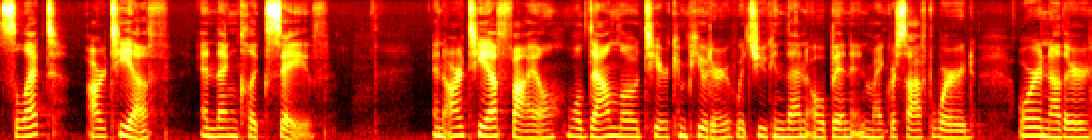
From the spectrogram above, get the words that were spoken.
select RTF and then click Save. An RTF file will download to your computer, which you can then open in Microsoft Word or another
